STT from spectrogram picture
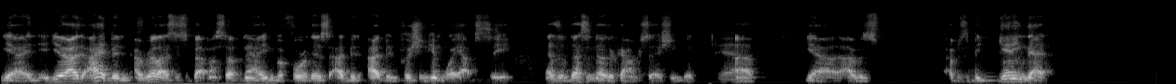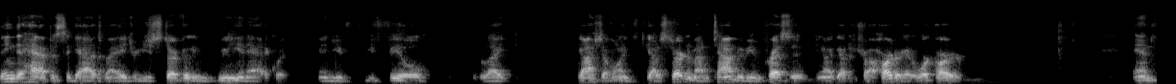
Yeah you know I, I, had been i realized this about myself now even before this i'd been i'd been pushing him way out to sea. That's a, that's another conversation but yeah. Uh, yeah i was i was beginning that thing that happens to guys my age where you start feeling really inadequate and you you feel like, gosh, I've only got a certain amount of time to be impressive. You know, I've got to try harder. I got to work harder. And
